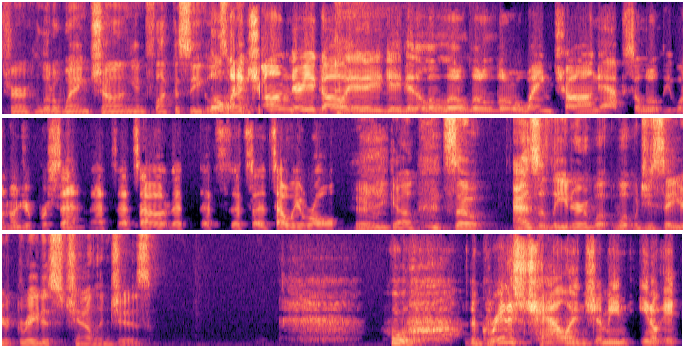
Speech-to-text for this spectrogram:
Sure, a little Wang Chung and Flock of Seagulls. Little right? Wang Chung, there you go. you, get a little little little little Wang Chung, absolutely, 100. percent That's that's how that, that's that's that's how we roll. There you go. So, as a leader, what what would you say your greatest challenge is? Whew the greatest challenge i mean you know it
